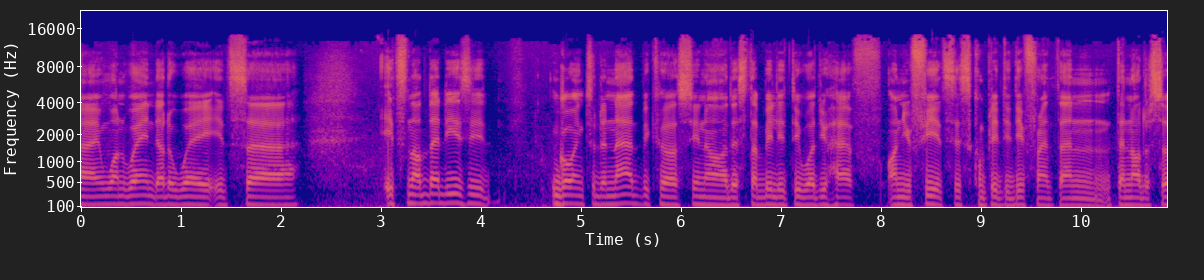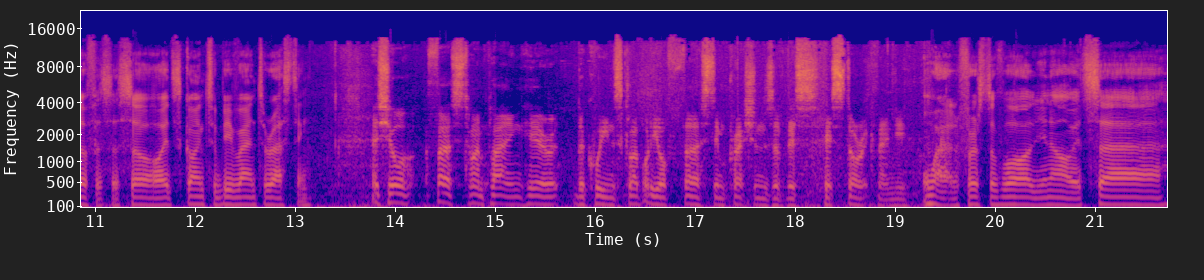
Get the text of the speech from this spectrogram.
uh, in one way. In the other way, it's uh, it's not that easy going to the net because you know the stability what you have on your feet is completely different than than other surfaces so it's going to be very interesting it's your first time playing here at the Queen's Club. What are your first impressions of this historic venue? Well, first of all, you know, it's a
